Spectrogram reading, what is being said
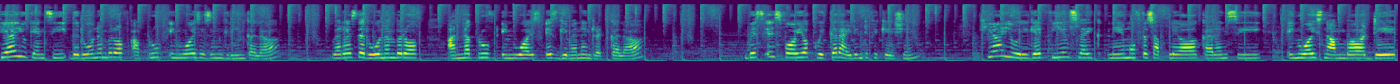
Here you can see the row number of approved invoice is in green color, whereas the row number of unapproved invoice is given in red color. This is for your quicker identification. Here you will get fields like name of the supplier, currency, invoice number, date,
